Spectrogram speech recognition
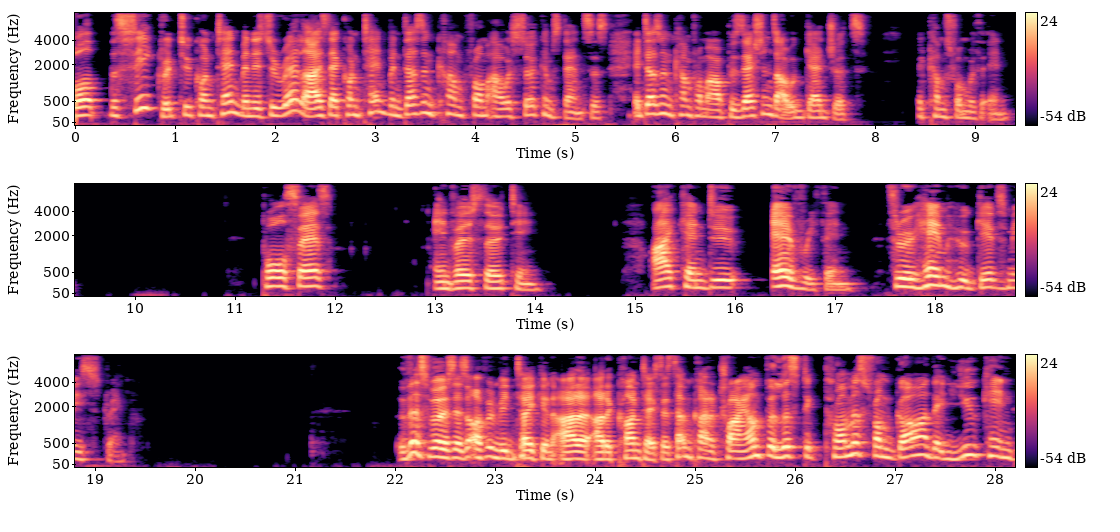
Well, the secret to contentment is to realize that contentment doesn't come from our circumstances. It doesn't come from our possessions, our gadgets. It comes from within. Paul says in verse 13, I can do everything through him who gives me strength. This verse has often been taken out of, out of context as some kind of triumphalistic promise from God that you can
